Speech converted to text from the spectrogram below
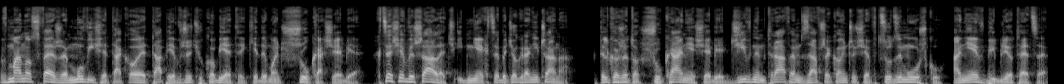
W manosferze mówi się tak o etapie w życiu kobiety, kiedy bądź szuka siebie. Chce się wyszaleć i nie chce być ograniczana. Tylko, że to szukanie siebie dziwnym trafem zawsze kończy się w cudzym łóżku, a nie w bibliotece.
